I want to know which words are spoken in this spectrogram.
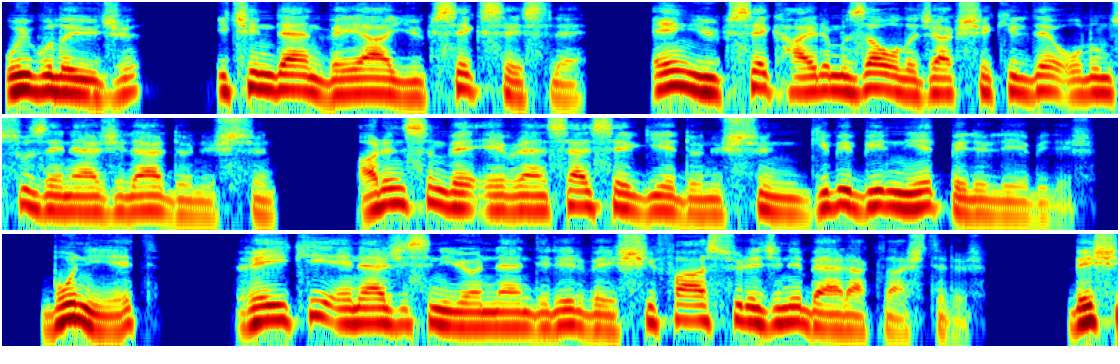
Uygulayıcı, içinden veya yüksek sesle, en yüksek hayrımıza olacak şekilde olumsuz enerjiler dönüşsün, arınsın ve evrensel sevgiye dönüşsün gibi bir niyet belirleyebilir. Bu niyet, R2 enerjisini yönlendirir ve şifa sürecini berraklaştırır. 5.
